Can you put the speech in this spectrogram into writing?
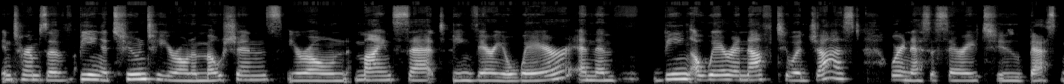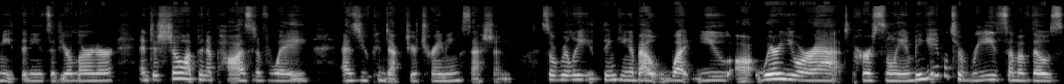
in terms of being attuned to your own emotions, your own mindset, being very aware, and then being aware enough to adjust where necessary to best meet the needs of your learner and to show up in a positive way as you conduct your training session. So really thinking about what you are, where you are at personally, and being able to read some of those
